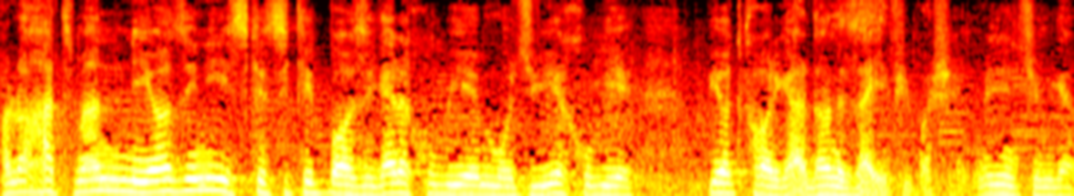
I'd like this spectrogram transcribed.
حالا حتما نیازی نیست کسی که بازیگر خوبیه مجری خوبیه بیاد کارگردان ضعیفی باشه. می‌دونی چی میگم؟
